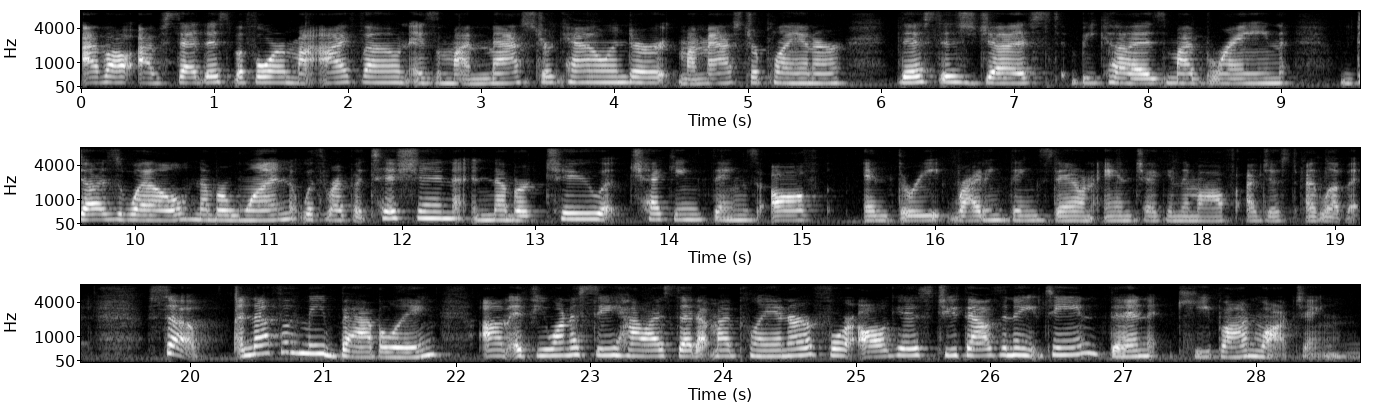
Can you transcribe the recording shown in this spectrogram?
I've all, I've said this before, my iPhone is my master calendar, my master planner. This is just because my brain does well, number one, with repetition, number two, checking things off, and three, writing things down and checking them off. I just, I love it. So, enough of me babbling. Um, if you want to see how I set up my planner for August 2018, then keep on watching.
